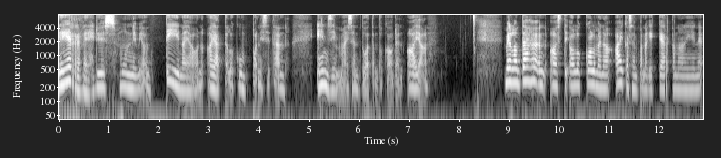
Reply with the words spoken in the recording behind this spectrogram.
Tervehdys! Mun nimi on Tiina ja on ajattelukumppanisi tämän ensimmäisen tuotantokauden ajan. Meillä on tähän asti ollut kolmena aikaisempanakin kertana niin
